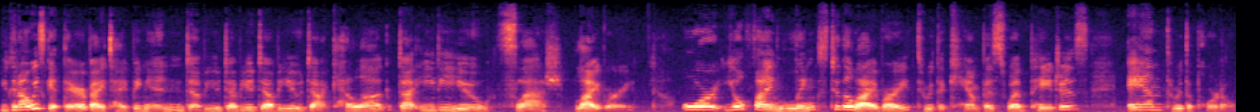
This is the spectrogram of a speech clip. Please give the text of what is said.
You can always get there by typing in www.kellogg.edu slash library or you'll find links to the library through the campus web pages and through the portal.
